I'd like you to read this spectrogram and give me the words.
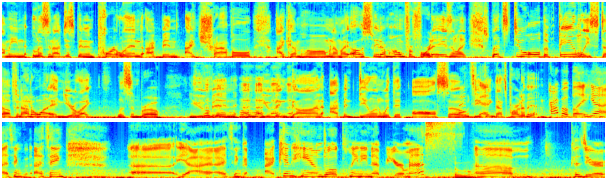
I mean, listen. I've just been in Portland. I've been. I travel. I come home and I'm like, oh sweet, I'm home for four days and like let's do all the family stuff. And I don't want. And you're like, listen, bro, you've been you've been gone. I've been dealing with it all. So That's do you good. think that's part of it? Probably, yeah. I think I think, uh, yeah. I, I think I can handle cleaning up your mess, Ooh. um, because you're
